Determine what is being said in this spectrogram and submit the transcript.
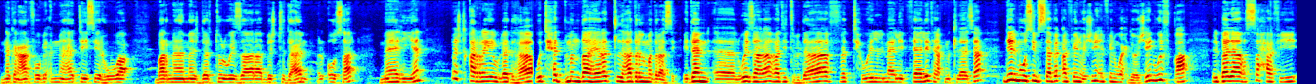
حنا كنعرفوا بأن هذا التيسير هو برنامج دارته الوزارة باش تدعم الأسر ماليا باش تقري ولادها وتحد من ظاهرة الهدر المدرسي. اذا آه، الوزارة غادي تبدأ في التحويل المالي الثالث رقم ثلاثة ديال الموسم السابق 2020 2021 وفق البلاغ الصحفي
